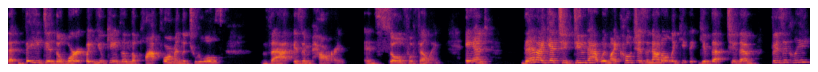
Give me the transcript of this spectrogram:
that they did the work, but you gave them the platform and the tools. That is empowering and so fulfilling. And then I get to do that with my coaches and not only give that to them physically,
